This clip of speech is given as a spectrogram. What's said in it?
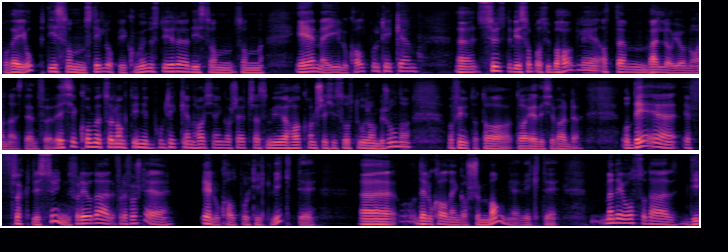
på vei opp, de som stiller opp i kommunestyret, de som, som er med i lokalpolitikken, uh, syns det blir såpass ubehagelig at de velger å gjøre noe annet istedenfor. Er ikke kommet så langt inn i politikken, har ikke engasjert seg så mye, har kanskje ikke så store ambisjoner, og finner ut at da, da er det ikke verdt det. Og det er, er, fryktelig synd, for det er der, for det første er, er lokalpolitikk viktig. Uh, det lokale engasjementet er viktig. Men det er jo også der de,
